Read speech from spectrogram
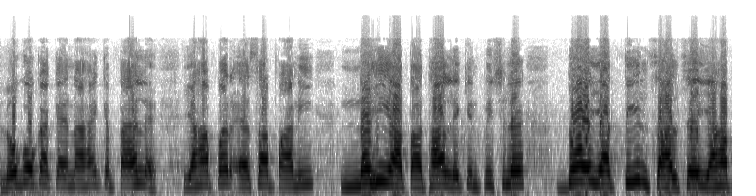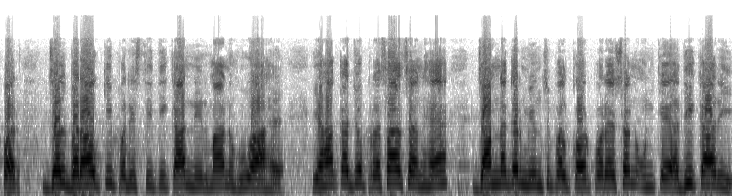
लोगों का कहना है कि पहले यहाँ पर ऐसा पानी नहीं आता था, लेकिन पिछले दो या तीन साल से यहाँ पर जल भराव की परिस्थिति का निर्माण हुआ है। यहाँ का जो प्रशासन है, जामनगर म्यूनिसिपल कॉरपोरेशन, उनके अधिकारी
